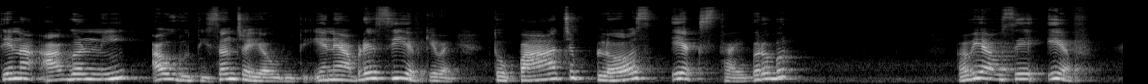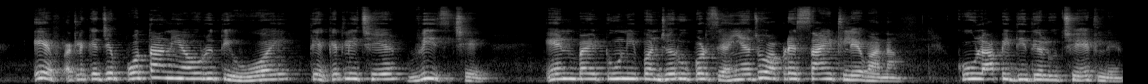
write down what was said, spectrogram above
તેના આગળની આવૃત્તિ, સંચય આવૃત્તિ. એને આપણે સીએફ કહેવાય. તો પાંચ પ્લસ એક્સ થાય, બરોબર? હવે આવશે એફ એફ એટલે કે જે પોતાની આવૃત્તિ હોય તે કેટલી છે? વીસ છે. એન બાય ટુની પણ જરૂર પડશે. અહીંયા જો આપણે સાઠ લેવાના. કુલ આપી દીધેલું છે એટલે.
